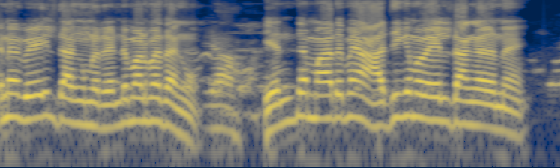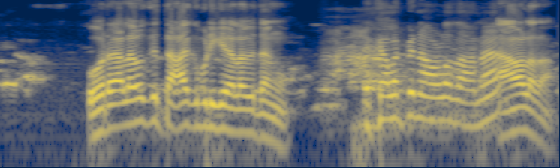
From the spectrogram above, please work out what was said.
ஏன்னா வெயில் தாங்கும் ரெண்டு மாடுமே தாங்கும். எந்த மாடுமே அதிகமாக வெயில் தாங்காதுன்னு. ஓரளவுக்கு தாக்கு பிடிக்கிற அளவுக்கு தாங்கும் கலப்பின அவ்வளவுதானே? அவ்வளோதான்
